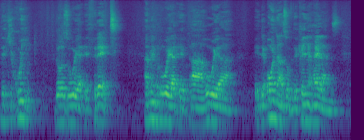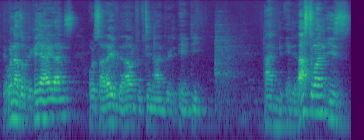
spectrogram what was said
the Kikuyu, those who were a threat, I mean, who were, uh, who were the owners of the Kenya Highlands. The owners of the Kenya Highlands also arrived around 1500 AD. And the last one is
